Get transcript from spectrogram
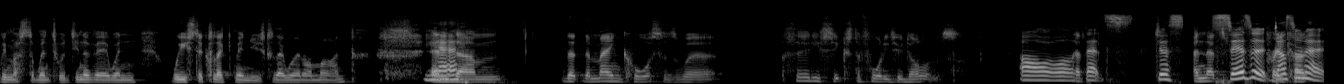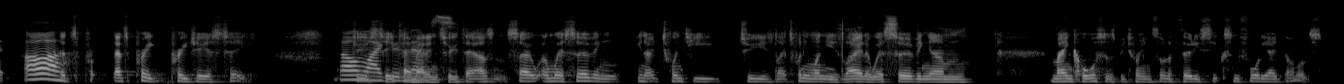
we must have went to a dinner there when we used to collect menus because they weren't online. Yeah. And um, the the main courses were thirty six to forty two dollars. Oh, that's, that's, just and that says it, doesn't it? Oh, that's that's pre pre GST. Oh my GST came out in 2000. So, and we're serving, you know, 22 years like 21 years later, we're serving um main courses between sort of 36 and 48 dollars.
